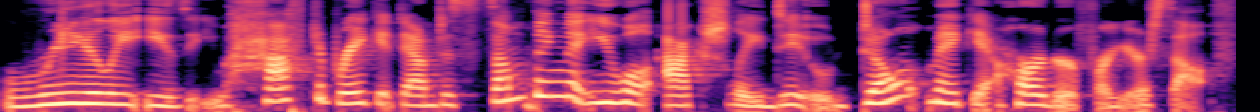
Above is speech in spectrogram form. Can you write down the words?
really easy. You have to break it down to something that you will actually do. Don't make it harder for yourself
